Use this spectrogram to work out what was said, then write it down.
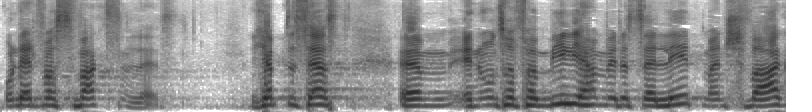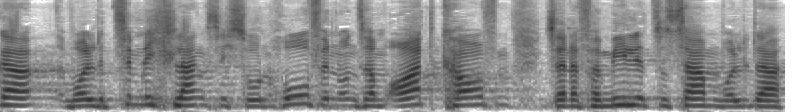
und etwas wachsen lässt. Ich habe das erst, ähm, in unserer Familie haben wir das erlebt. Mein Schwager wollte ziemlich lang sich so einen Hof in unserem Ort kaufen, mit seiner Familie zusammen, wollte da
